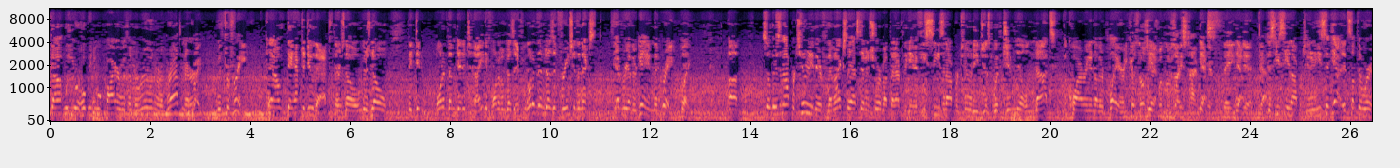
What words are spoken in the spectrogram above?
got what you were hoping to acquire with a Maroon or a Grabner Right. with for free. Now they have to do that. There's no, there's no. They did. One of them did it tonight. If one of them does it, if one of them does it for each of the next every other game, then great. But Um, so there's an opportunity there for them. And I actually asked Devin Shore about that after the game. If he sees an opportunity just with Jim Nill not acquiring another player, Because those guys Yeah. would lose ice time Yes. if they yeah. did. Yeah. Does he see an opportunity? He said, yeah, it's something where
